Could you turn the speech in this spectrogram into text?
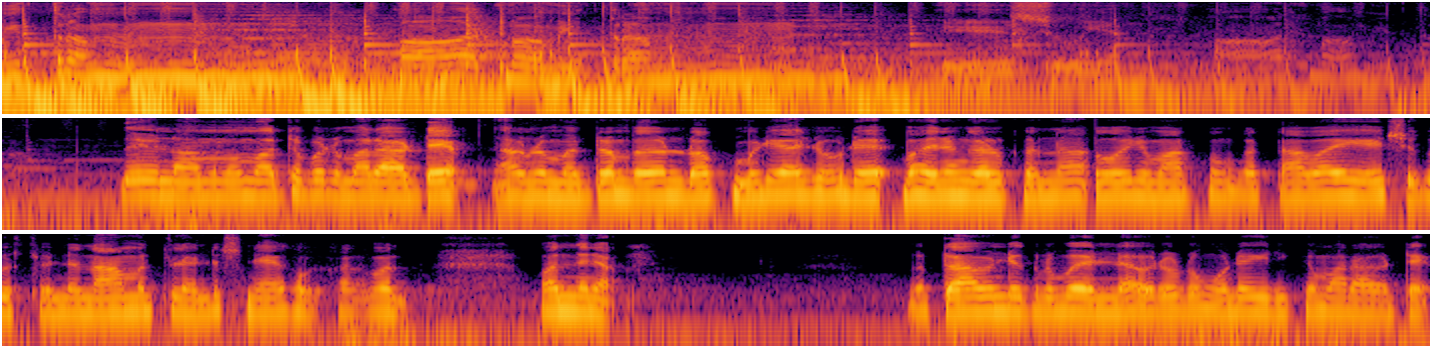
ആത്മമിത്രം ആത്മമിത്രം. ദൈവനാമം മാറ്റപ്പെടുമാറാട്ടെ അവിടെ മറ്റൊമ്പതും ഡോക്ടർ മീഡിയയിലൂടെ ഭജനം കേൾക്കുന്ന ഗൗരിമാർക്കും കർത്താവായ യേശു ക്രിസ്തുവിന്റെ നാമത്തിൽ എന്റെ സ്നേഹ വന്ദനം. കർത്താവിന്റെ കൃപ എല്ലാവരോടും കൂടെ ഇരിക്കുമാറാകട്ടെ.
